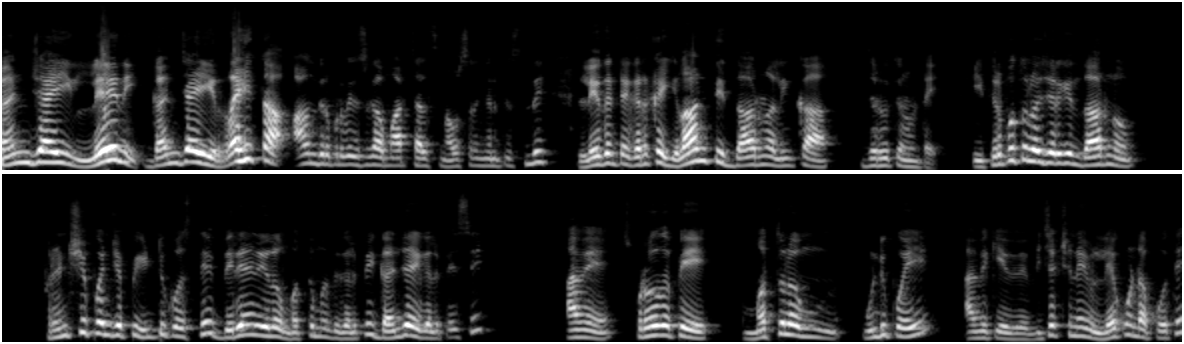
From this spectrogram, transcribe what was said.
గంజాయి లేని గంజాయి రహిత ఆంధ్రప్రదేశ్గా మార్చాల్సిన అవసరం కనిపిస్తుంది. లేదంటే గనక ఇలాంటి దారుణాలు ఇంకా జరుగుతూనే ఉంటాయి. ఈ తిరుపతిలో జరిగిన దారుణం ఫ్రెండ్షిప్ అని చెప్పి ఇంటికి వస్తే బిర్యానీలో మత్తు మందు కలిపి గంజాయి కలిపేసి ఆమె స్పృహదపి మత్తులో ఉండిపోయి ఆమెకి విచక్షణ ఏమి లేకుండా పోతే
